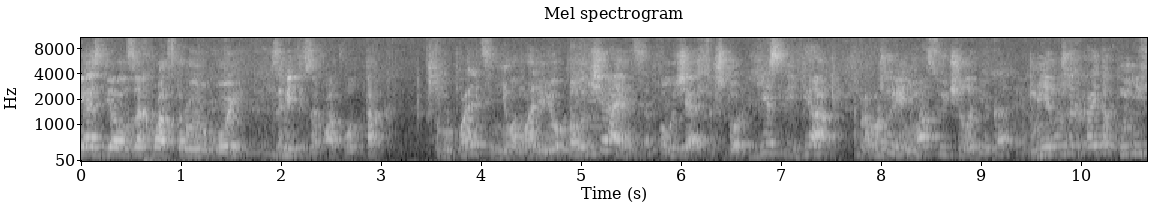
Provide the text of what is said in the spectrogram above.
Я сделал захват второй рукой. Заметьте, захват вот так, чтобы пальцы не ломали ребра. Получается, получается, что если я провожу реанимацию человека, мне нужна какая-то униф...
